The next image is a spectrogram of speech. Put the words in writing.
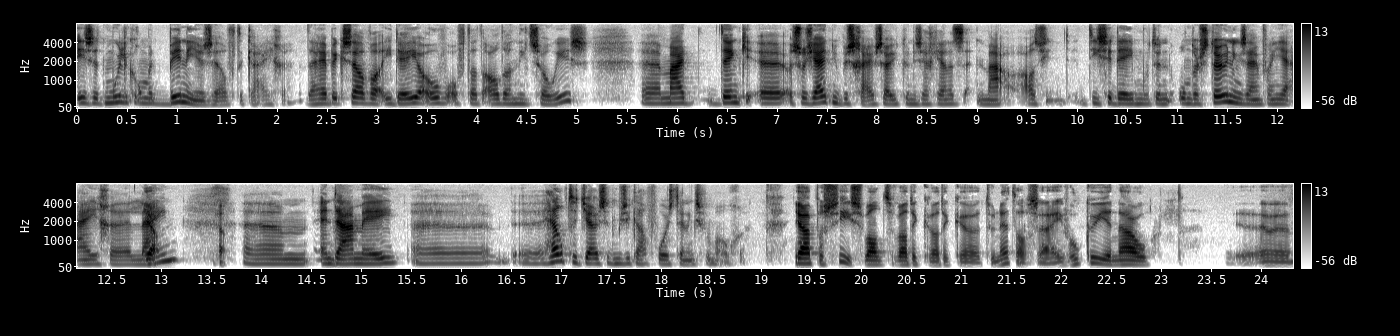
is het moeilijker om het binnen jezelf te krijgen. Daar heb ik zelf wel ideeën over of dat al dan niet zo is. Eh, maar denk je, eh, zoals jij het nu beschrijft, zou je kunnen zeggen: ja, dat is, maar als je, die CD moet een ondersteuning zijn van je eigen lijn. Ja. Ehm, en daarmee eh, helpt het juist het muzikaal voorstellingsvermogen. Ja, precies. Want wat ik, wat ik toen net al zei, hoe kun je nou. Eh, ehm,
